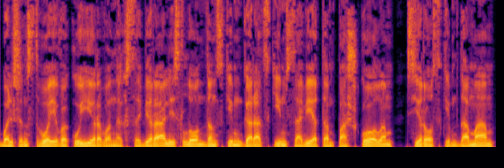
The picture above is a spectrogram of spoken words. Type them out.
Большинство эвакуированных собирались лондонским городским советом по школам, сиротским домам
